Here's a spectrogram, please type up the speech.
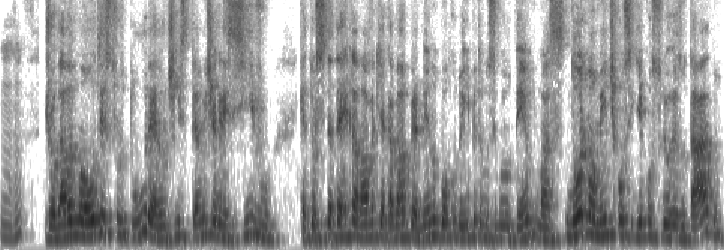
Uhum. Jogava numa outra estrutura, era um time extremamente agressivo, que a torcida até reclamava que acabava perdendo um pouco do ímpeto no segundo tempo, mas normalmente conseguia construir o resultado.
